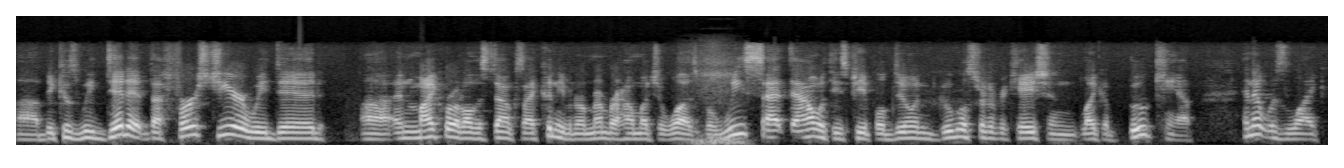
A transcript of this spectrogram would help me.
uh, because we did it the first year we did uh, and Mike wrote all this down because I couldn't even remember how much it was. But we sat down with these people doing Google certification like a boot camp, and it was like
